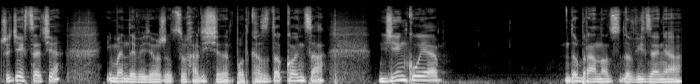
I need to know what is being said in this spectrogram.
czy gdzie chcecie i będę wiedział, że odsłuchaliście ten podcast do końca. Dziękuję. Dobranoc, do widzenia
